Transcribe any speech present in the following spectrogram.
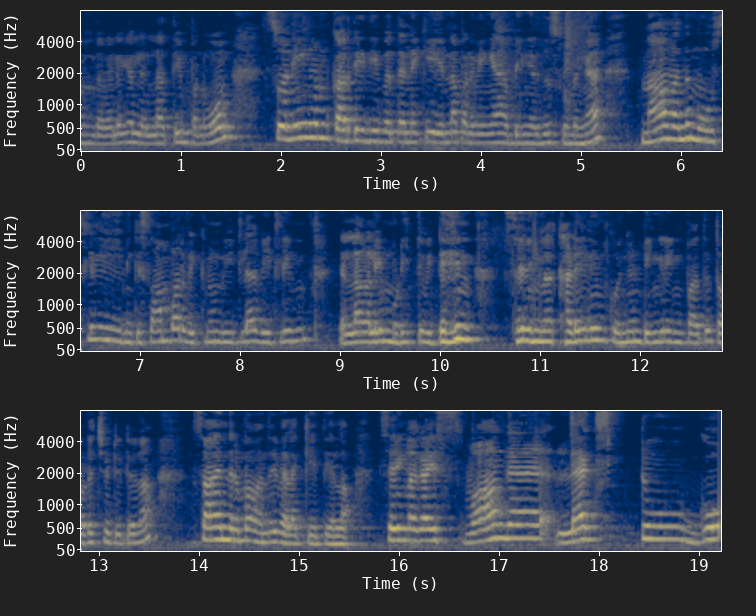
அந்த வேலைகள் எல்லாத்தையும் பண்ணுவோம். ஸோ நீங்களும் கார்த்திகை தீபத்தன்னைக்கு என்ன பண்ணுவீங்க அப்படிங்கிறது சொல்லுங்கள் நான் வந்து மோஸ்ட்லி இன்னைக்கு சாம்பார் வைக்கணும் வீட்டில் வீட்லேயும் எல்லா வேலையும் முடித்து விட்டேன். சரிங்களா? கடையிலையும் கொஞ்சம் டிங்கிரிங் பார்த்து தொடச்சி விட்டுட்டு தான் சாயந்தரமாக வந்து விளக்கேற்றிடலாம் சரிங்களா கைஸ் வாங்க let's to go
